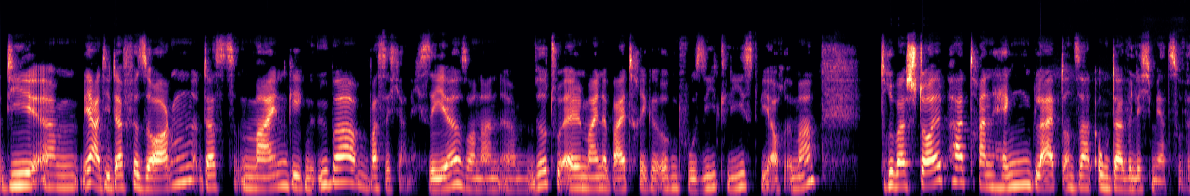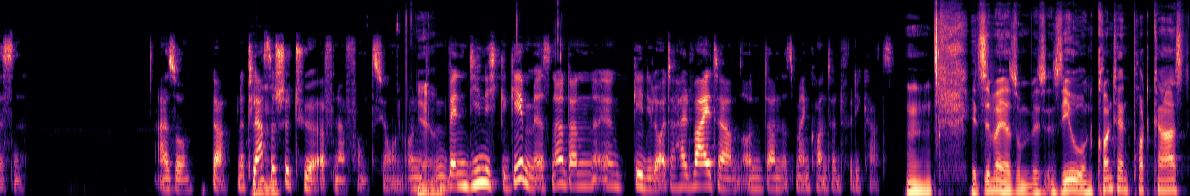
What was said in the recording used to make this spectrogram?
die ähm, ja die dafür sorgen, dass mein Gegenüber, was ich ja nicht sehe, sondern ähm, virtuell meine Beiträge irgendwo sieht, liest, wie auch immer, drüber stolpert, dran hängen bleibt und sagt, oh, da will ich mehr zu wissen. Also ja, eine klassische. Türöffnerfunktion. Und ja. wenn die nicht gegeben ist, ne, dann äh, gehen die Leute halt weiter und dann ist mein Content für die Katz. Mhm. Jetzt sind wir ja so ein bisschen SEO und Content Podcast.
